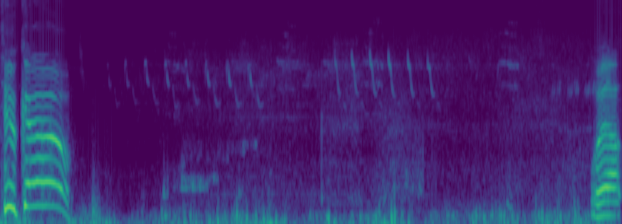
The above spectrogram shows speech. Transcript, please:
Tuco! Well,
